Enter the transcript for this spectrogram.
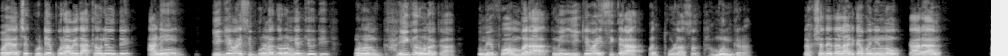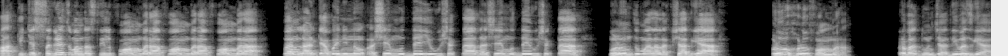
वयाचे कुठे पुरावे दाखवले होते आणि ई केवायसी पूर्ण करून घेतली होती. म्हणून घाई करू नका. तुम्ही फॉर्म भरा तुम्ही ई केवायसी करा पण थोडासा थांबून करा. लक्षात येतं लाडक्या बहिणींनो कारण बाकीचे सगळेच म्हणत असतील फॉर्म भरा फॉर्म भरा फॉर्म भरा. पण लाडक्या बहिणींनो असे मुद्दे येऊ शकतात असे मुद्दे येऊ शकतात. म्हणून तुम्हाला लक्षात घ्या हळूहळू फॉर्म भरा. बरोबर दोन चार दिवस घ्या.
